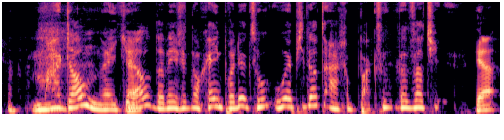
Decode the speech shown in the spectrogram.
maar dan, weet je wel, dan is het nog geen product. Hoe, hoe heb je dat aangepakt? Wat, wat je, ja,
